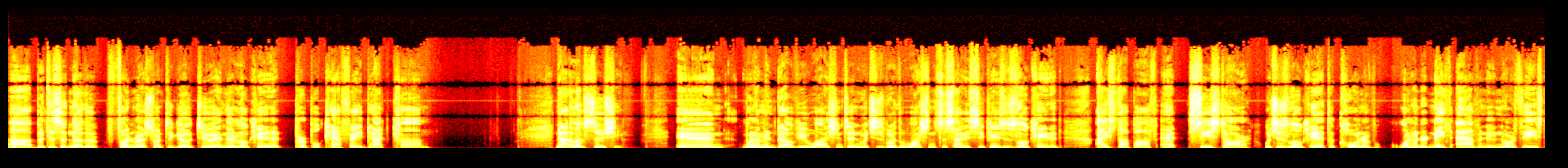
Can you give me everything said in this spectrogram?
Uh, but this is another fun restaurant to go to, and they're located at purplecafe.com. Now, I love sushi. And when I'm in Bellevue, Washington, which is where the Washington Society of CPAs is located, I stop off at Sea Star, which is located at the corner of 108th Avenue Northeast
